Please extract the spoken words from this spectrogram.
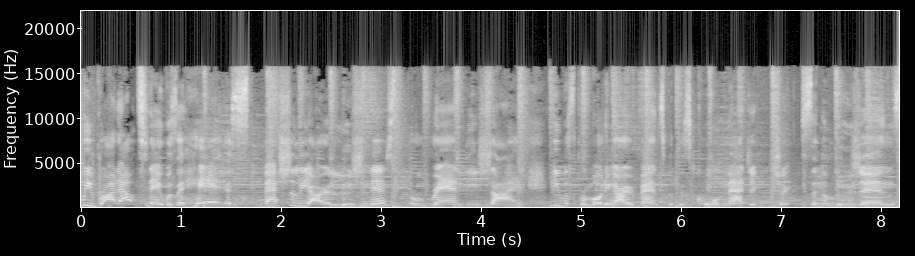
We brought out today was a hit, especially our illusionist, Ran'D Shine. He was promoting our events with his cool magic tricks and illusions.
